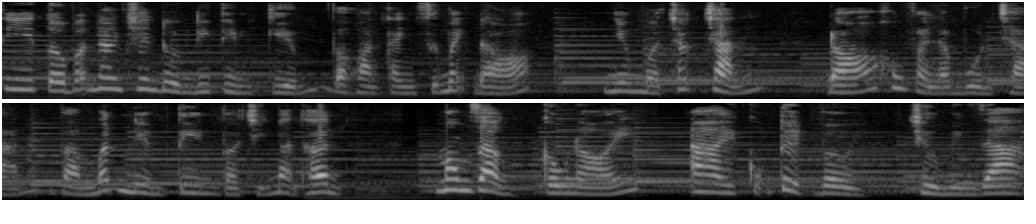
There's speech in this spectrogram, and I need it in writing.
thì tớ vẫn đang trên đường đi tìm kiếm và hoàn thành sứ mệnh đó, nhưng mà chắc chắn đó không phải là buồn chán và mất niềm tin vào chính bản thân. Mong rằng câu nói ai cũng tuyệt vời trừ mình ra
